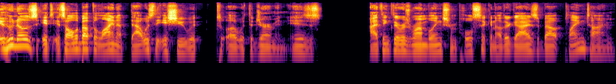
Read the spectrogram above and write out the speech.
who knows? It's it's all about the lineup. That was the issue with uh, with the German. Is I think there was rumblings from Pulisic and other guys about playing time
